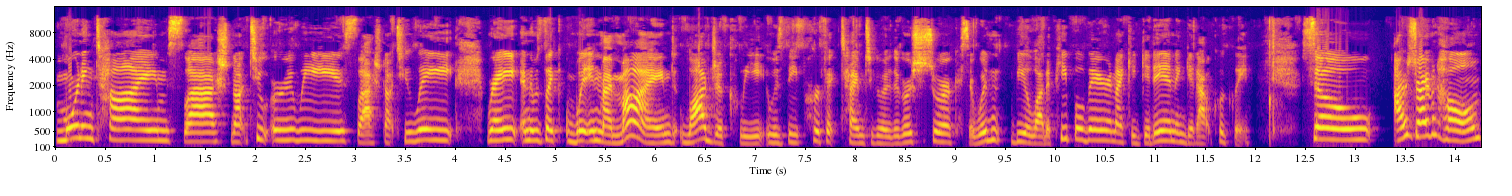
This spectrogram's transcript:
morning time slash not too early slash not too late, right? And it was like in my mind, logically, it was the perfect time to go to the grocery store because there wouldn't be a lot of people there and I could get in and get out quickly. So I was driving home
